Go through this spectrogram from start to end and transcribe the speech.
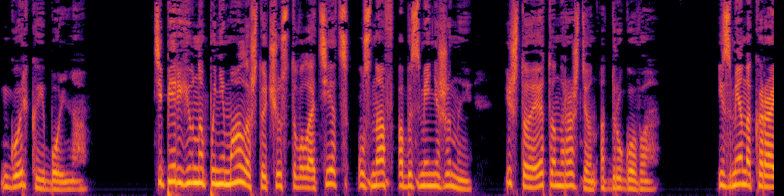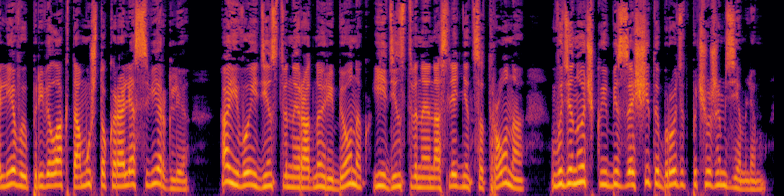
Горько и больно. Теперь Юна понимала, что чувствовал отец, узнав об измене жены, и что Этон рожден от другого. Измена королевы привела к тому, что короля свергли, а его единственный родной ребенок, единственная наследница трона, в одиночку и без защиты бродит по чужим землям —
